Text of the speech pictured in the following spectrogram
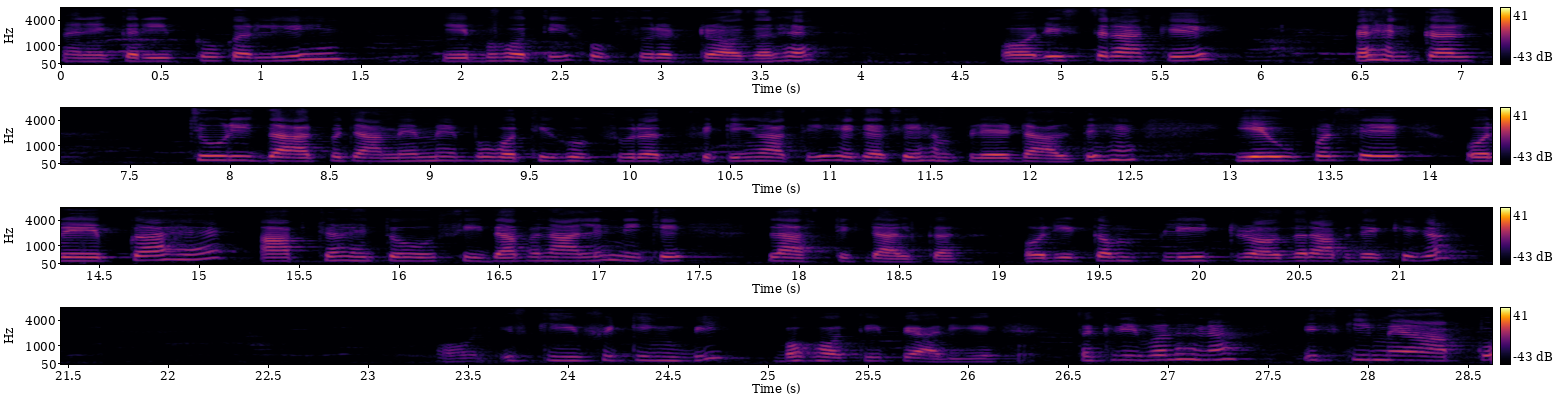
मैंने करीब को कर लिए हैं। ये बहुत ही खूबसूरत ट्राउज़र है। और इस तरह के पहनकर चूड़ीदार पजामे में बहुत ही खूबसूरत फिटिंग आती है, जैसे हम प्लेट डालते हैं। ये ऊपर से और एब का है। आप चाहें तो सीधा बना लें, नीचे लास्टिक डालकर। और ये कंप्लीट ट्राउज़र आप देखेगा और इसकी फिटिंग भी बहुत ही प्यारी है। तकरीबन है ना, इसकी मैं आपको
